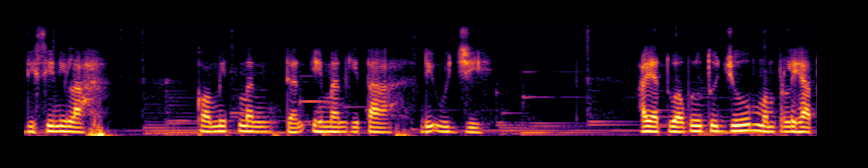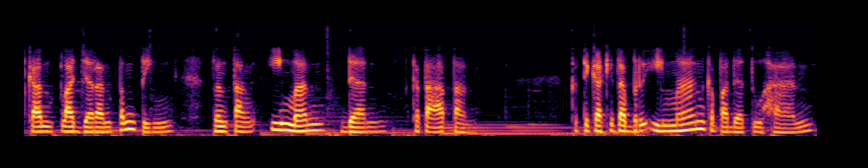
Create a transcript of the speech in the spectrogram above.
di sinilah komitmen dan iman kita diuji. Ayat 27 memperlihatkan pelajaran penting tentang iman dan ketaatan ketika kita beriman kepada Tuhan,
